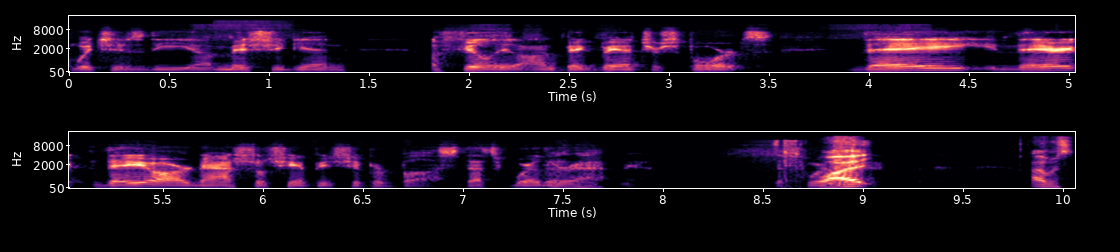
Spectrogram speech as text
which is the uh, Michigan affiliate on Big Banter Sports. They they they are national championship or bust. That's where they're mm-hmm. at, man. That's where well, I, I was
